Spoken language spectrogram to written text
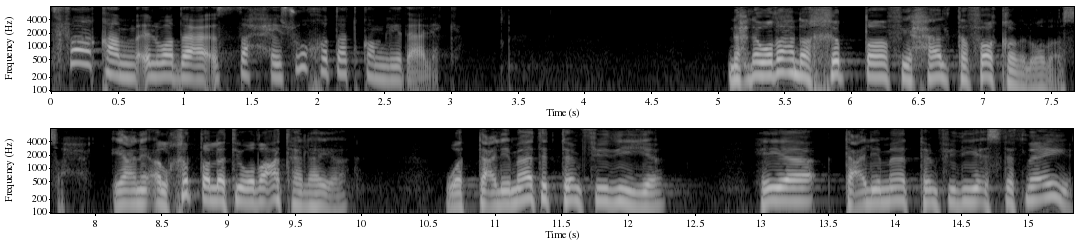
تفاقم الوضع الصحي شو خططكم لذلك؟ نحن وضعنا خطة في حال تفاقم الوضع الصحي. يعني الخطة التي وضعتها الهيئة والتعليمات التنفيذية هي تعليمات تنفيذية استثنائية.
